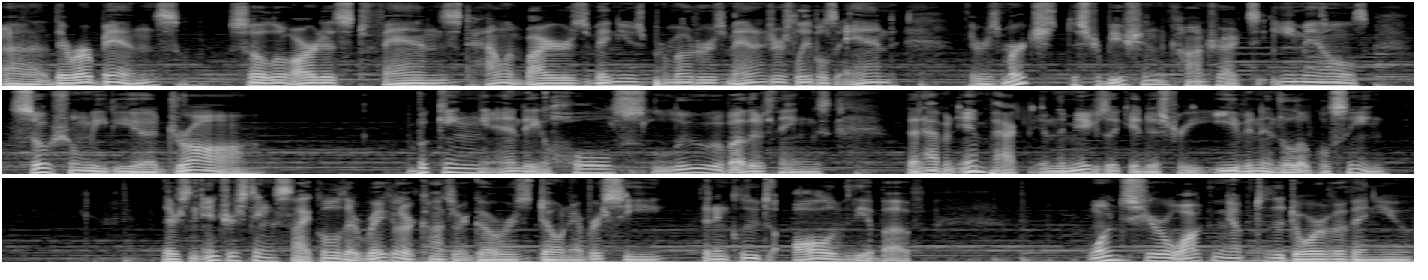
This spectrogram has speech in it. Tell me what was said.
Uh, there are bands, solo artists, fans, talent buyers, venues, promoters, managers, labels, and there's merch, distribution, contracts, emails, social media, draw, booking, and a whole slew of other things that have an impact in the music industry, even in the local scene. There's an interesting cycle that regular concert goers don't ever see that includes all of the above. Once you're walking up to the door of a venue,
